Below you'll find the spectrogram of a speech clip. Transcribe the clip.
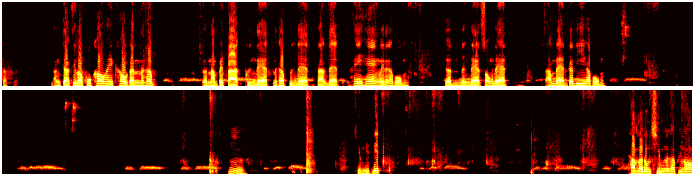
ครับ หลังจากที่เราคลุกเคล้าให้เข้ากันนะครับก็นำไปตากพึ่งแดดนะครับ พึ่งแดดตากแดดให้แห้งเลยนะครับผม จะหนึ่งแดดสองแดดสามแดดก็ดีครับผม อืมเค็มนิดนิดทำแล้วต้องชิมนะครับ พี่น้อง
